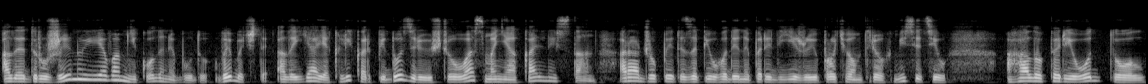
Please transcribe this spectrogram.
але дружиною я вам ніколи не буду. Вибачте, але я, як лікар, підозрюю, що у вас маніакальний стан. Раджу пити за півгодини перед їжею протягом трьох місяців галоперіодол.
